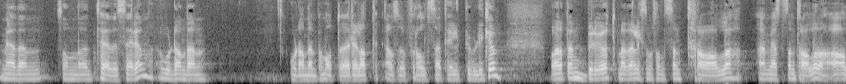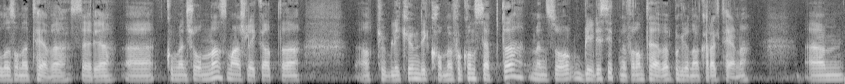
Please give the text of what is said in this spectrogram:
med den sånn TV-serien, hvordan den, hvordan den på en måte relater, altså forholdt seg til publikum, var at den brøt med den liksom sånn sentrale, mest sentrale da, av alle sånne TV-seriekonvensjonene, som er slik at at publikum de kommer for konseptet, men så blir de sittende foran TV pga. karakterene. Um,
